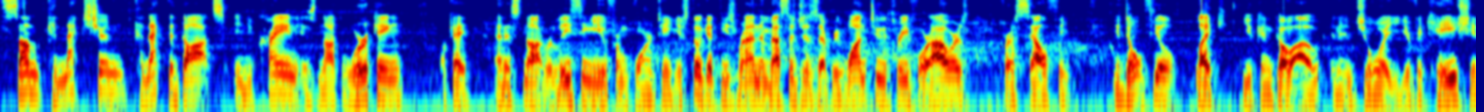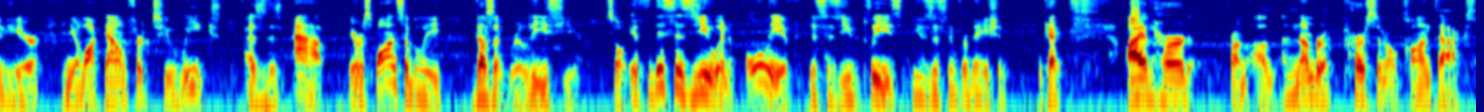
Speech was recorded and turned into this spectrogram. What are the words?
Some connection, connect the dots in Ukraine is not working, okay, and it's not releasing you from quarantine. You still get these random messages every one, two, three, four hours for a selfie. You don't feel like you can go out and enjoy your vacation here, and you're locked down for two weeks as this app irresponsibly doesn't release you. So if this is you, and only if this is you, please use this information. Okay. I've heard from a, a number of personal contacts,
